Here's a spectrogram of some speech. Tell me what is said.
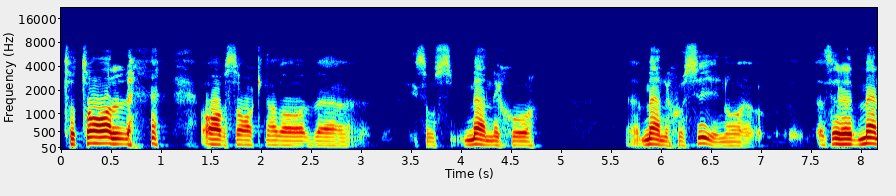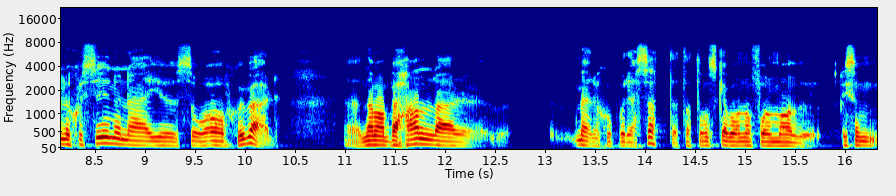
total avsaknad av liksom, människo, eh, människosyn. Och, alltså, människosynen är ju så avskyvärd. Eh, när man behandlar människor på det sättet, att de ska vara någon form av, liksom,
